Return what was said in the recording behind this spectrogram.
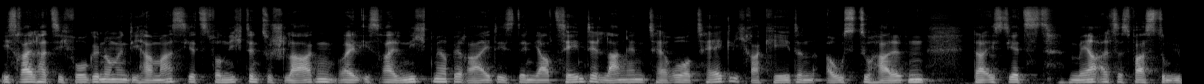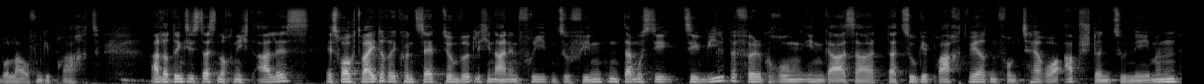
Israel hat sich vorgenommen, die Hamas jetzt vernichtend zu schlagen, weil Israel nicht mehr bereit ist, den jahrzehntelangen Terror täglich Raketen auszuhalten. Da ist jetzt mehr als es fast zum Überlaufen gebracht. Allerdings ist das noch nicht alles. Es braucht weitere Konzepte, um wirklich in einen Frieden zu finden. Da muss die Zivilbevölkerung in Gaza dazu gebracht werden, vom Terror Abstand zu nehmen.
